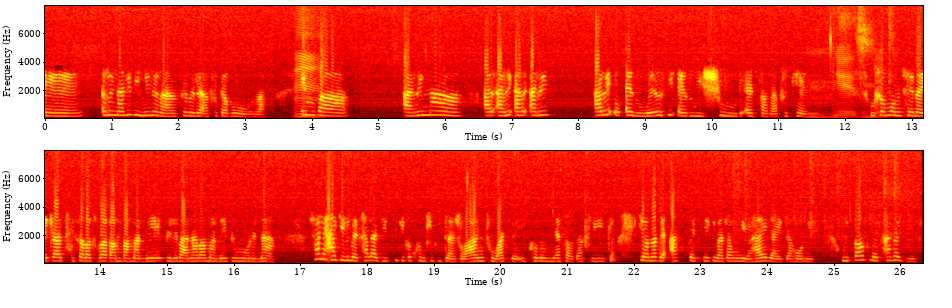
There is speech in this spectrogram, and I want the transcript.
um re na le di-minerals re le aforika borwa. Empa a re na a re- a re- a re- a re- a re as wealthy as we should as south africans? Mm. Yes. mohlomong tshena e tla thusa batho ba bang ba mametse le bana ba mametseng gore na jale ga ke le metallurgist ke tlo contributa jwang towards the economy ya south africa? Ke yona the aspect e ke batlang ho e highlighta gore without metallurgists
